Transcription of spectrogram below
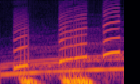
Woo!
